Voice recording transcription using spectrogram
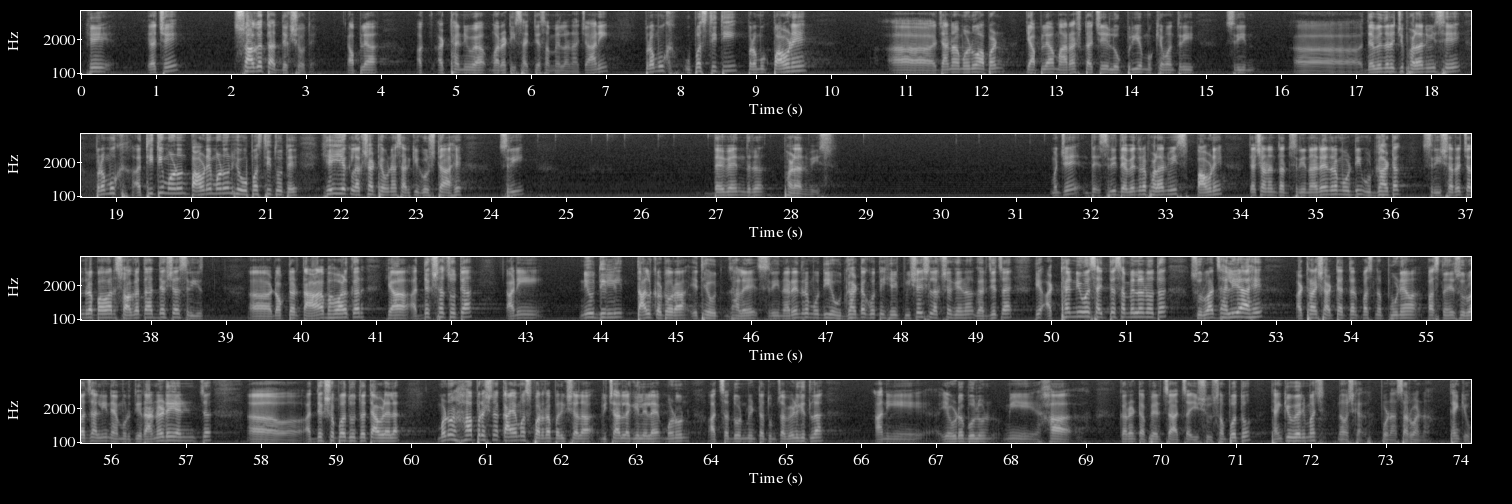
हे याचे स्वागताध्यक्ष होते आपल्या अठ्ठ्याण्णव्या मराठी साहित्य संमेलनाच्या. आणि प्रमुख उपस्थिती प्रमुख पाहुणे ज्यांना म्हणू आपण की आपल्या महाराष्ट्राचे लोकप्रिय मुख्यमंत्री श्री देवेंद्रजी फडणवीस हे प्रमुख अतिथी म्हणून पाहुणे म्हणून हे उपस्थित होते. हेही एक लक्षात ठेवण्यासारखी गोष्ट आहे. श्री देवेंद्र फडणवीस. म्हणजे दे श्री देवेंद्र फडणवीस पाहुणे त्याच्यानंतर श्री नरेंद्र मोदी उद्घाटक श्री शरदचंद्र पवार स्वागताध्यक्ष श्री डॉक्टर ताळा भवाळकर ह्या अध्यक्षाच होत्या. आणि न्यू दिल्ली तालकटोरा येथे होत झाले. श्री नरेंद्र मोदी हे उद्घाटक होते. हे एक विशेष लक्ष घेणं गरजेचं आहे. हे अठ्ठ्याण्णव साहित्य संमेलन होतं. सुरुवात झाली आहे. अठराशे अठ्ठ्याहत्तरपासनं पुण्यापासनं हे सुरुवात झाली. न्यायमूर्ती रानडे यांचं अध्यक्षपद होतं त्यावेळेला. म्हणून हा प्रश्न कायमच स्पर्धा परीक्षेला विचारला गेलेला आहे. म्हणून आजचा दोन मिनटं तुमचा वेळ घेतला. आणि एवढं बोलून मी हा करंट अफेअरचा आजचा इश्यू संपवतो. थँक्यू व्हेरी मच नमस्कार. पुन्हा सर्वांना. थँक्यू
